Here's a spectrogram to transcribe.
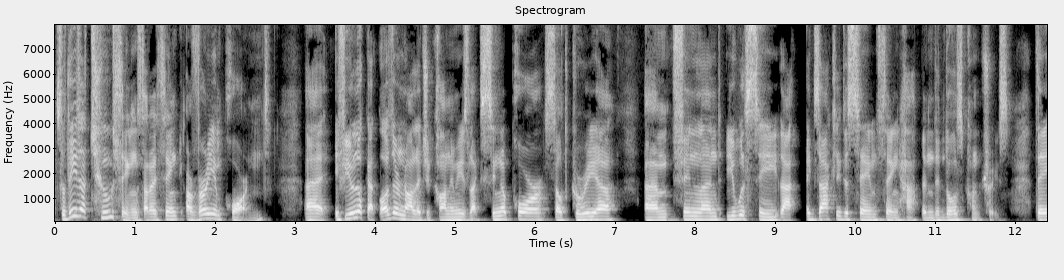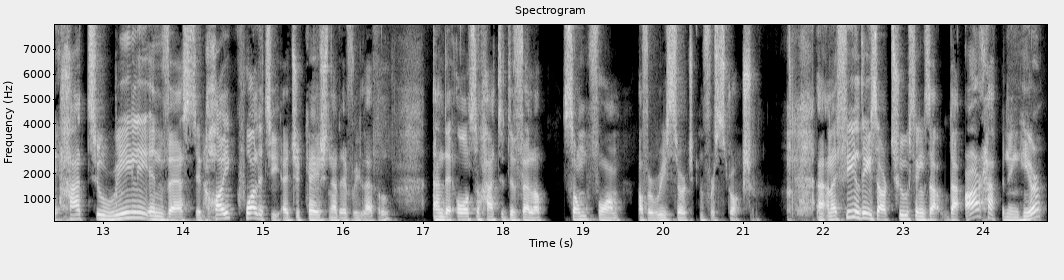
So these are two things that I think are very important. Uh, if you look at other knowledge economies like Singapore, South Korea, um, Finland, you will see that exactly the same thing happened in those countries. They had to really invest in high quality education at every level, and they also had to develop some form of a research infrastructure. Uh, and I feel these are two things that, that are happening here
